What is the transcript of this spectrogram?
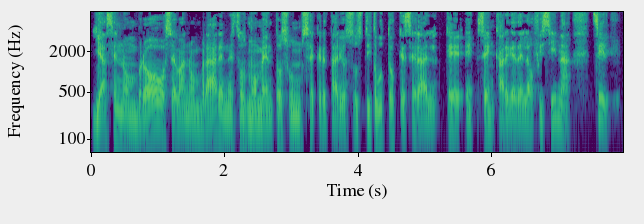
Ya se nombró o se va a nombrar en estos momentos un secretario sustituto que será el que eh, se encargue de la oficina. Es decir,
